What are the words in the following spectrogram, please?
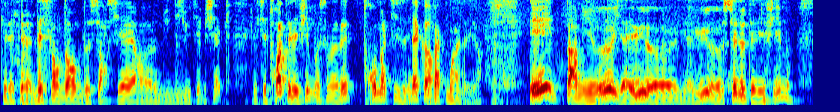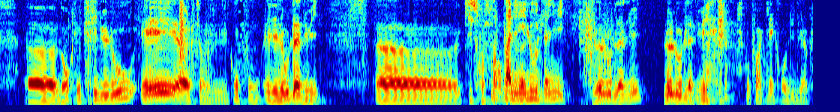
qu'elle était la descendante de sorcières euh, du XVIIIe siècle. Et ces trois téléfilms, moi, ça m'avait traumatisé. D'accord. Pas que moi, d'ailleurs. Et parmi eux, il y a eu, euh, il y a eu euh, ces deux téléfilms, euh, donc Le Cri du loup et, putain, je, je confonds, et Les loups de la nuit, qui se ressemblent. non, pas les fait. loups de la nuit. Le loup de la nuit, le loup de la nuit, je confonds avec l'écran du diable.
